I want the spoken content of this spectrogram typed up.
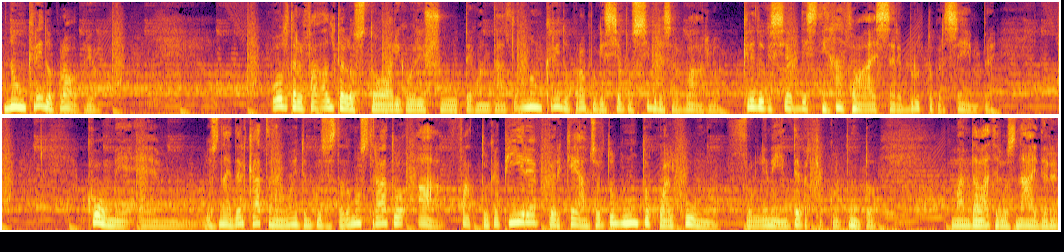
Non credo proprio. Oltre, al fa- oltre allo storico, reshoot e quant'altro, non credo proprio che sia possibile salvarlo. Credo che sia destinato a essere brutto per sempre come ehm, lo Snyder Cut nel momento in cui si è stato mostrato ha fatto capire perché a un certo punto qualcuno follemente perché a quel punto mandavate lo Snyder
